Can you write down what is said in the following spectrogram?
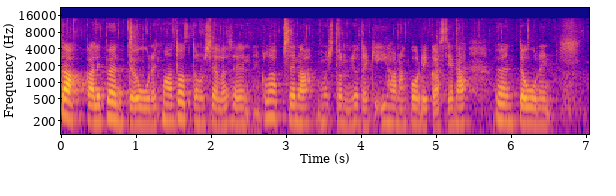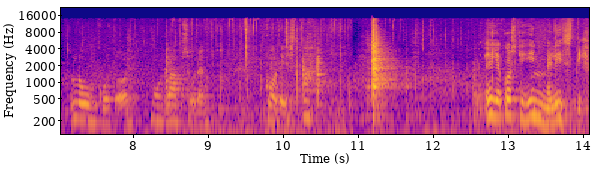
takka, eli pönttöuunit. Mä oon tottunut sellaiseen lapsena, mun on jotenkin ihanan kodikas, ja nämä pönttöuunin lunkut on mun lapsuuden kodista. Eija Koski himmelisti.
